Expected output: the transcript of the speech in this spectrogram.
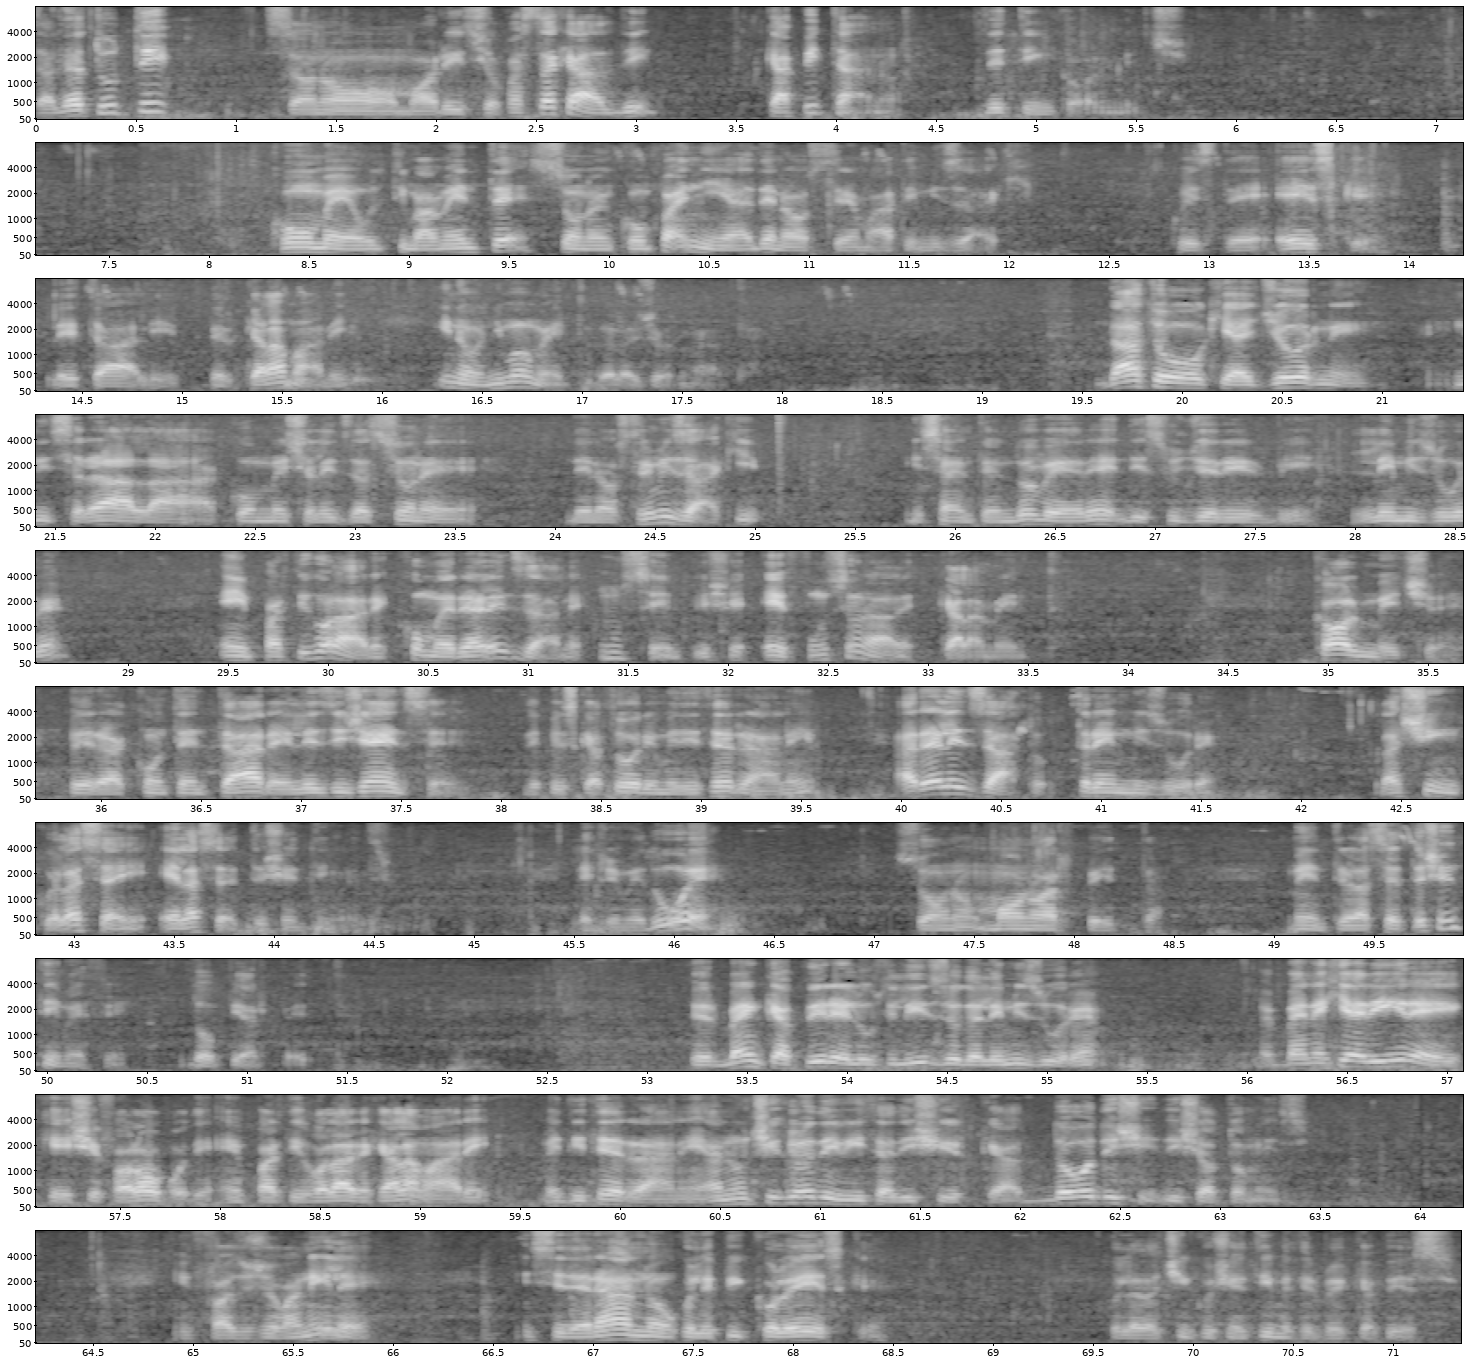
Salve a tutti, sono Maurizio Pastacaldi, capitano del Team Colmic. Come ultimamente sono in compagnia dei nostri amati Misaki, queste esche letali per calamari in ogni momento della giornata. Dato che a giorni inizierà la commercializzazione dei nostri Misaki, mi sento in dovere di suggerirvi le misure e in particolare come realizzare un semplice e funzionale calamento. Colmic, per accontentare le esigenze dei pescatori mediterranei, ha realizzato tre misure, la 5, la 6 e la 7 cm. Le prime due sono mono arpetta, mentre la 7 cm doppia arpetta. Per ben capire l'utilizzo delle misure, è bene chiarire che i cefalopodi, e in particolare calamari mediterranei, hanno un ciclo di vita di circa 12-18 mesi. In fase giovanile insideranno quelle piccole esche, quella da 5 cm per capirsi.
